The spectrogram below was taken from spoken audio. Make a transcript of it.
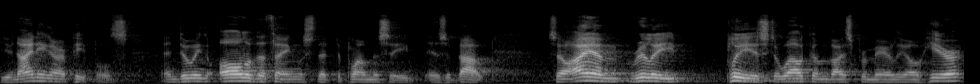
uniting our peoples, and doing all of the things that diplomacy is about. So I am really pleased to welcome Vice Premier Liu here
